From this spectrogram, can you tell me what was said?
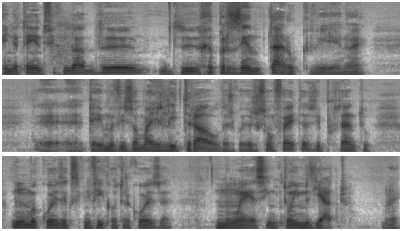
ainda têm a dificuldade de, de representar o que vê, não é? É, tem uma visão mais literal das coisas que são feitas e, portanto, uma coisa que significa outra coisa não é assim tão imediato. Não é?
